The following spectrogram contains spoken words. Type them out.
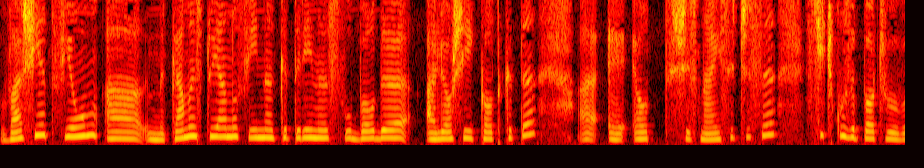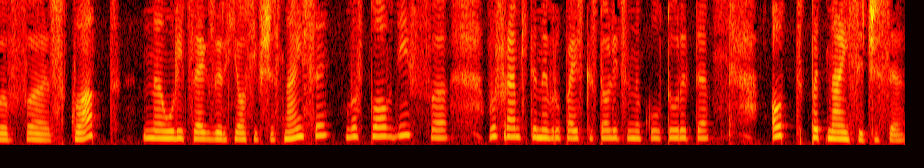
вашият филм а, на Камен Стоянов и на Катерина Свобода, Алеша и котката а, е, е от 16 часа. Всичко започва в а, склад на улица Екзархиосиф 16 в Пловдив, в рамките на Европейска столица на културата от 15 часа.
